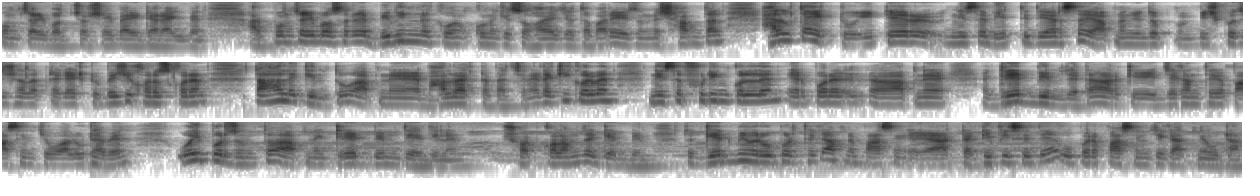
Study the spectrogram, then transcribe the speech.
পঞ্চাশ বছর সেই বাড়িটা রাখবেন। আর পঞ্চাশ বছরে বিভিন্ন কোনো কিছু হয়ে যেতে পারে, এই জন্য সাবধান। হালকা একটু ইটের নিচে ভিত্তি আসছে আপনি যদি বিশ পঁচিশ হাজার টাকা একটু বেশি খরচ করেন, তাহলে কিন্তু আপনি ভালো একটা পাচ্ছেন। এটা কি করবেন? নিচে ফুটিং করলেন, এরপরে আপনি গ্রেট বিম যেটা আর কি, যেখান থেকে পাঁচ ইঞ্চি ওয়াল উঠাবেন, ওই পর্যন্ত আপনি গ্রেড বিম দিয়ে দিলেন। শর্ট কলাম দিয়ে গেট বিম তো গেট বিমের উপর থেকে আপনি পাঁচ একটা ডিপিসি দিয়ে উপরে পাঁচ ইঞ্চি গাঁথনি উঠান।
